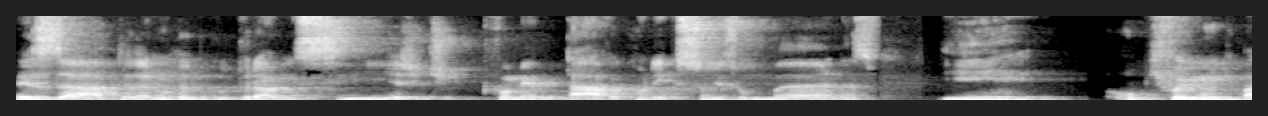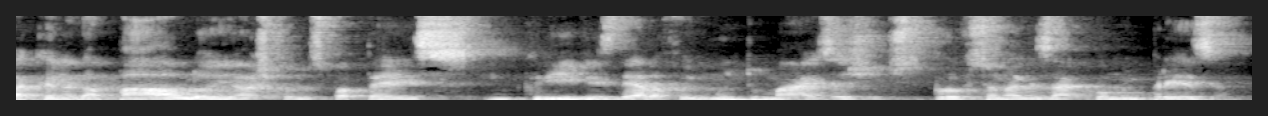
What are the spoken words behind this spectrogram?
Exato, ela era um hub cultural em si, a gente fomentava conexões humanas. E o que foi muito bacana da Paula, e acho que foi um dos papéis incríveis dela, foi muito mais a gente se profissionalizar como empresa,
